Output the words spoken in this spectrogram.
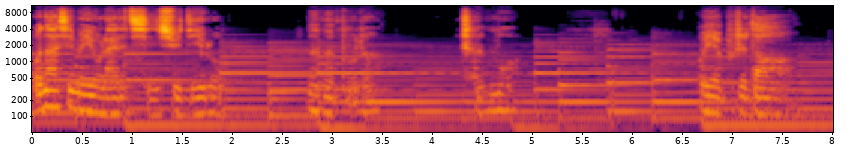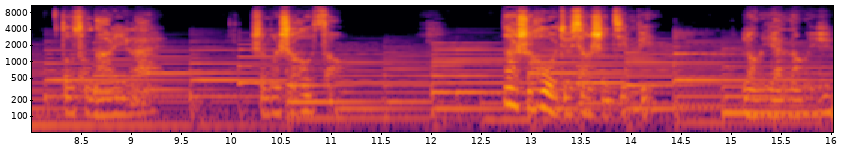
我那些没有来的情绪低落、闷闷不乐、沉默，我也不知道都从哪里来，什么时候走。那时候我就像神经病，冷言冷语，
